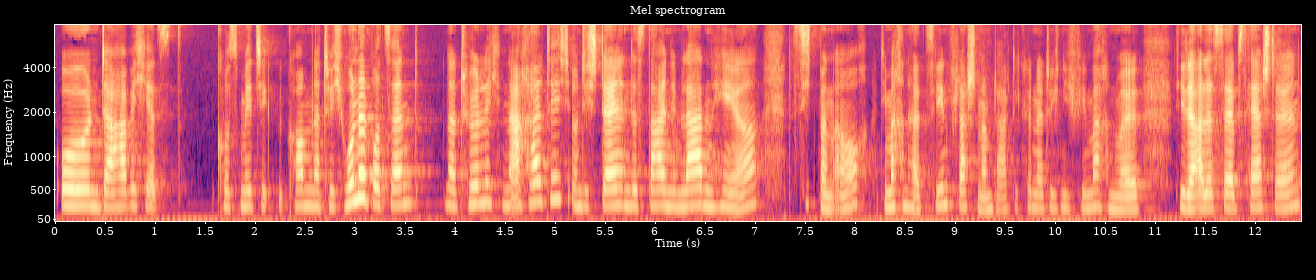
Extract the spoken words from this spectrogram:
Und da habe ich jetzt Kosmetik bekommen. Natürlich 100% natürlich nachhaltig und die stellen das da in dem Laden her. Das sieht man auch. Die machen halt zehn Flaschen am Tag. Die können natürlich nicht viel machen, weil die da alles selbst herstellen.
